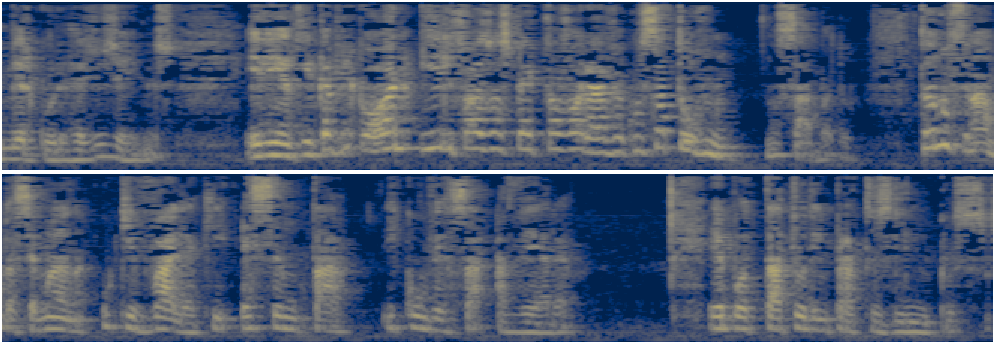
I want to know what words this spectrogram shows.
Mercúrio rege Gêmeos. Ele entra em Capricórnio e ele faz um aspecto favorável com Saturno no sábado. Então, no final da semana, o que vale aqui é sentar e conversar a vera. É botar tudo em pratos limpos.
